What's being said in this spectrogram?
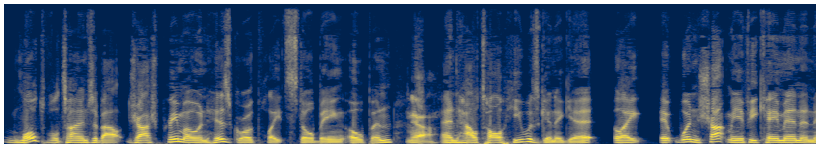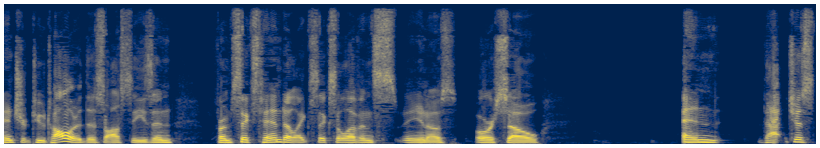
multiple times about Josh Primo and his growth plate still being open. Yeah. And how tall he was going to get. Like, it wouldn't shock me if he came in an inch or two taller this offseason from 6'10 to like 6'11, you know, or so. And that just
